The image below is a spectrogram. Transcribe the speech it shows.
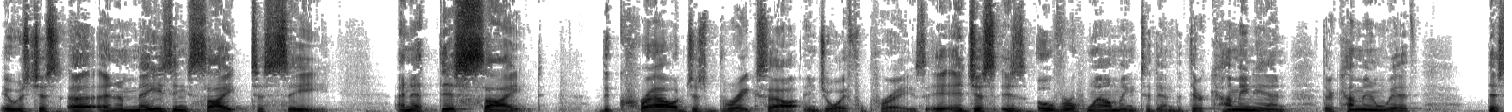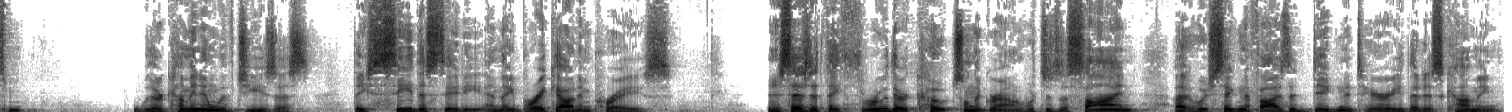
It was just a, an amazing sight to see. And at this sight, the crowd just breaks out in joyful praise. It, it just is overwhelming to them that they're coming in. They're coming with this. They're coming in with Jesus. They see the city and they break out in praise. And it says that they threw their coats on the ground, which is a sign uh, which signifies a dignitary that is coming.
